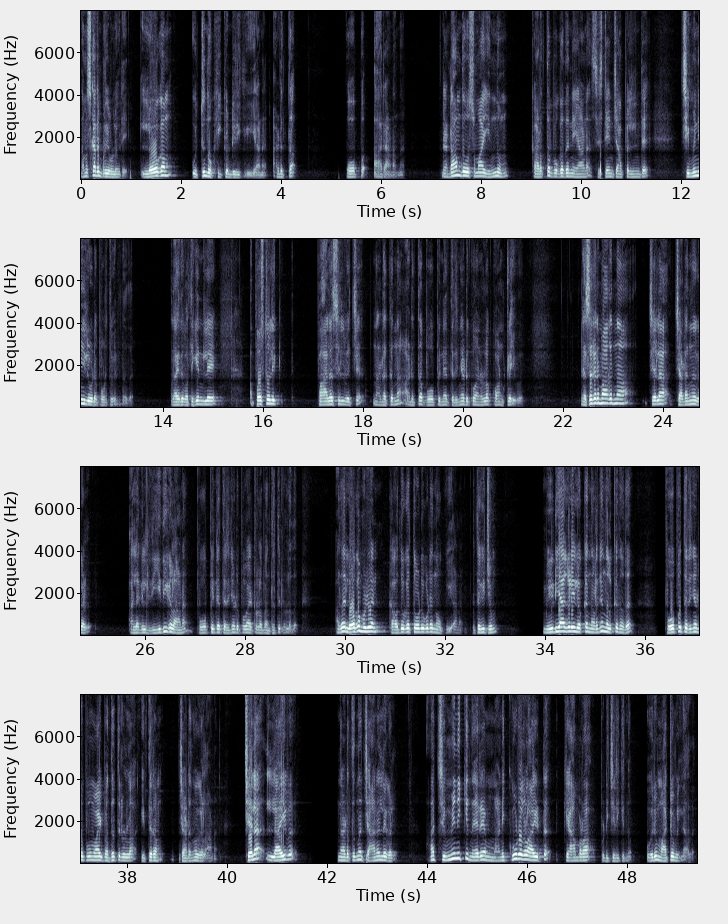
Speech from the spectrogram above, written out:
നമസ്കാരം പ്രിയമുള്ളവരെ. ലോകം ഉറ്റുനോക്കിക്കൊണ്ടിരിക്കുകയാണ്. അടുത്ത പോപ്പ് ആരാണെന്ന്. രണ്ടാം ദിവസമായി ഇന്നും കറുത്ത പുക തന്നെയാണ് സിസ്റ്റൈൻ ചാപ്പലിന്റെ ചിമിനിയിലൂടെ പുറത്തു വരുന്നത്. അതായത് വത്തിക്കനിലെ അപ്പോസ്റ്റോലിക് പാലസിൽ വെച്ച് നടക്കുന്ന അടുത്ത പോപ്പിനെ തിരഞ്ഞെടുക്കുവാനുള്ള കോൺക്ലേവ്. രസകരമാകുന്ന ചില ചടങ്ങുകൾ അല്ലെങ്കിൽ രീതികളാണ് പോപ്പിന്റെ തിരഞ്ഞെടുപ്പുമായിട്ടുള്ള ബന്ധത്തിലുള്ളത്. അത് ലോകം മുഴുവൻ കൗതുകത്തോടുകൂടെ നോക്കുകയാണ്. പ്രത്യേകിച്ചും മീഡിയകളിലൊക്കെ നിറഞ്ഞു നിൽക്കുന്നത് പോപ്പ് തിരഞ്ഞെടുപ്പുമായി ബന്ധത്തിലുള്ള ഇത്തരം ചടങ്ങുകളാണ്. ചില ലൈവ് നടത്തുന്ന ചാനലുകൾ ആ ചിമ്മിനിക്ക് നേരെ മണിക്കൂറുകളായിട്ട് ക്യാമറ പിടിച്ചിരിക്കുന്നു. ഒരു മാറ്റവുമില്ലാതെ.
